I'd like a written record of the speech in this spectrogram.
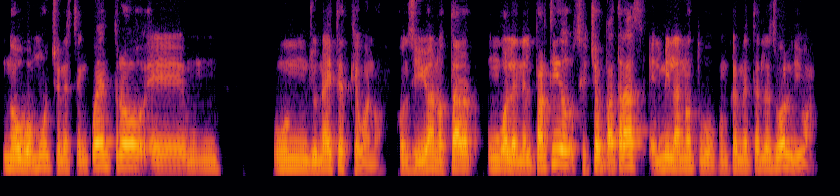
no hubo mucho en este encuentro. Eh, un, un, United que, bueno, consiguió anotar un gol en el partido, se echó para atrás, el Milan no tuvo con qué meterles gol y bueno,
